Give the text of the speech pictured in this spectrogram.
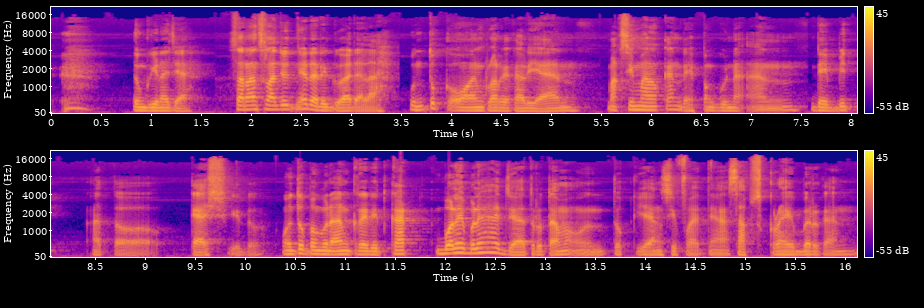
Tungguin aja. Saran selanjutnya dari gua adalah untuk keuangan keluarga kalian, maksimalkan deh penggunaan debit atau cash gitu. Untuk penggunaan kredit card boleh-boleh aja terutama untuk yang sifatnya subscriber kan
